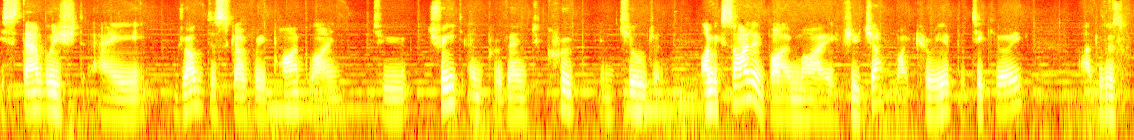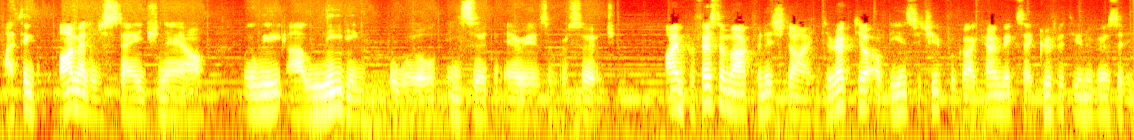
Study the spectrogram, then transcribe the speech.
established a drug discovery pipeline to treat and prevent croup in children. I'm excited by my future, my career particularly, uh, because I think I'm at a stage now where we are leading the world in certain areas of research. I'm Professor Mark von Itzstein, Director of the Institute for Glycomics at Griffith University.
